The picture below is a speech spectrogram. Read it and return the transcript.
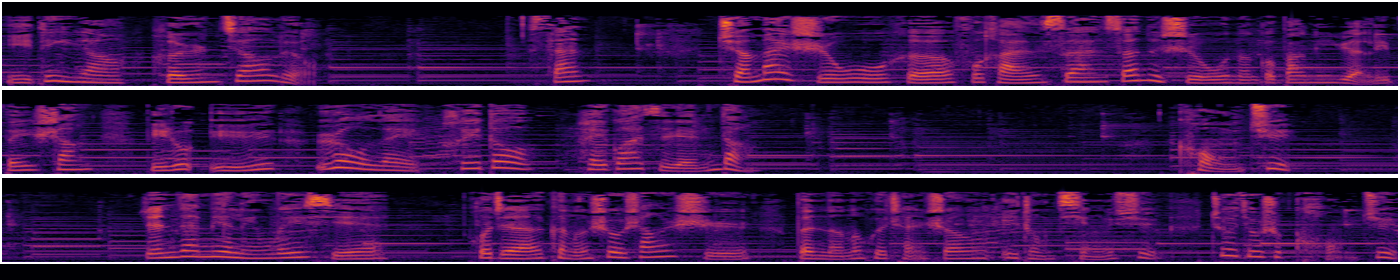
一定要和人交流。三，全麦食物和富含色氨酸的食物能够帮你远离悲伤，比如鱼、肉类、黑豆、黑瓜子仁等。恐惧，人在面临威胁或者可能受伤时，本能的会产生一种情绪，这就是恐惧。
